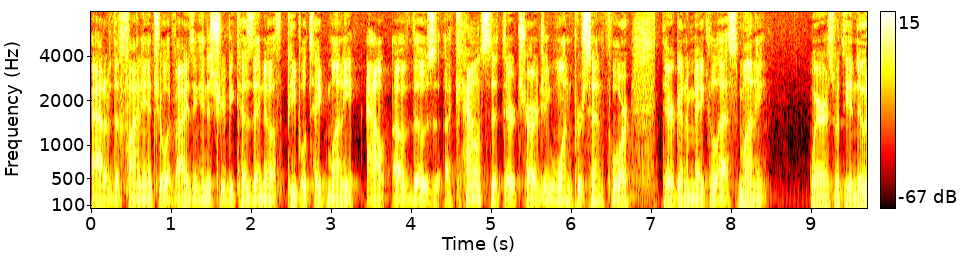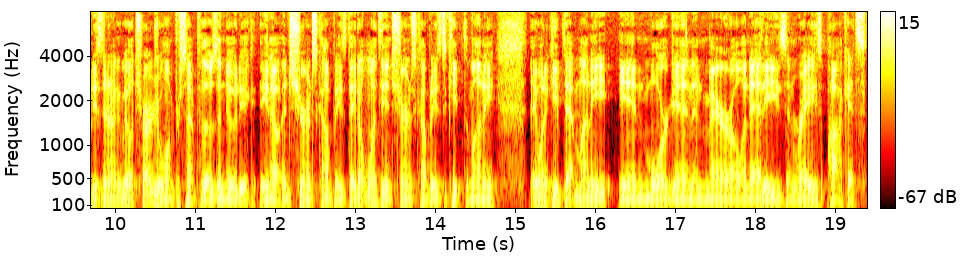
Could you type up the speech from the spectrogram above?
out of the financial advising industry because they know if people take money out of those accounts that they're charging 1% for, they're going to make less money. Whereas with the annuities, they're not going to be able to charge you one percent for those annuity, you know, insurance companies. They don't want the insurance companies to keep the money. They want to keep that money in Morgan and Merrill and Eddie's and Ray's pockets.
